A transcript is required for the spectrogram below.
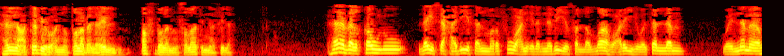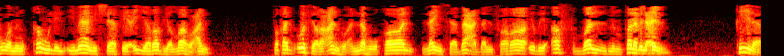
هل نعتبر أن طلب العلم أفضل من صلاة النافلة؟ هذا القول ليس حديثا مرفوعا إلى النبي صلى الله عليه وسلم وإنما هو من قول الإمام الشافعي رضي الله عنه. فقد أثر عنه أنه قال ليس بعد الفرائض أفضل من طلب العلم. قيل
